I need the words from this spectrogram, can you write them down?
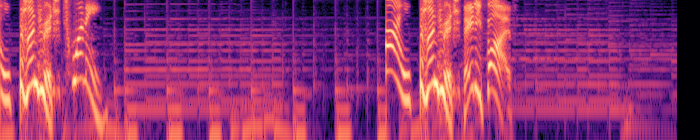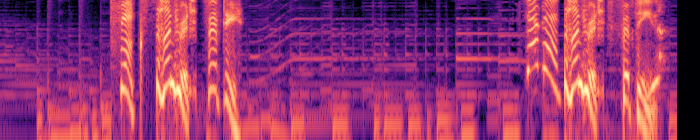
5. 100. 20. 5. 100. 85. 6. 100. 50. 7. 100. 15.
